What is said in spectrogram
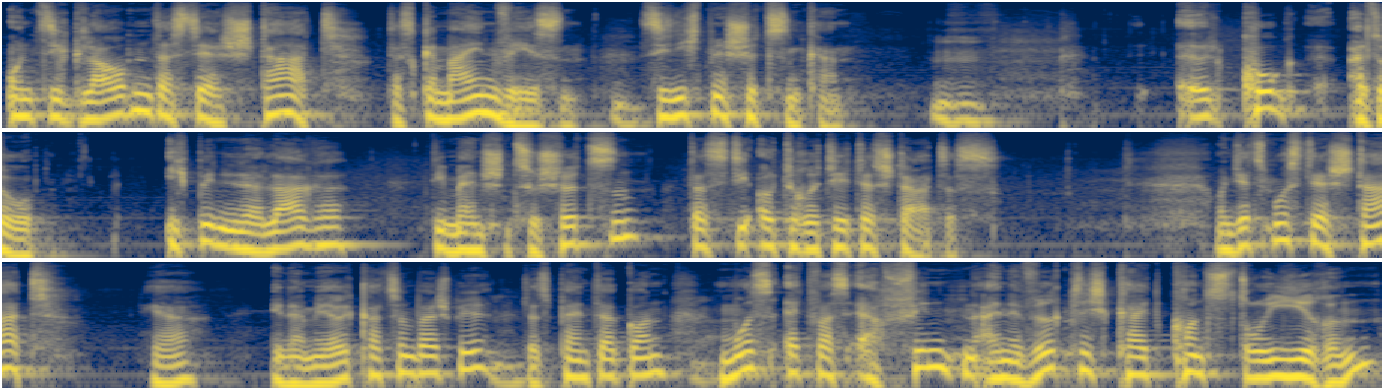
und sie glauben, dass der Staat, das Gemeinwesen, sie nicht mehr schützen kann. Äh, also, ich bin in der Lage, die Menschen zu schützen, das ist die Autorität des Staates. Und jetzt muss der Staat ja, in Amerika zum Beispiel, mhm. das Pentagon, ja. muss etwas erfinden, eine Wirklichkeit konstruieren,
